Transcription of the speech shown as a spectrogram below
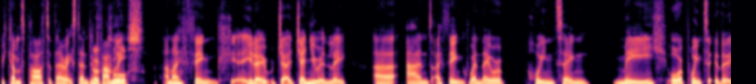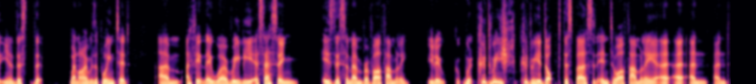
becomes part of their extended Of family. course. And I Mm. think, you know, ge- genuinely, uh, and I think when they were appointing me or appointed, the- you know, this, that when I was appointed, um, I think they were really assessing: is this a member of our family? You know, could we could we adopt this person into our family and and, and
